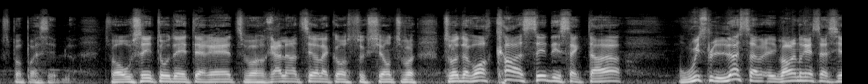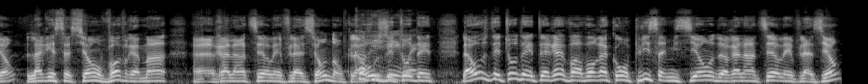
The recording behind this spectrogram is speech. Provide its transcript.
c'est pas possible. Tu vas hausser les taux d'intérêt, tu vas ralentir la construction, tu vas, tu vas devoir casser des secteurs. Oui, là, ça, il va y avoir une récession. La récession va vraiment euh, ralentir l'inflation. Donc, la hausse, des taux ouais. la hausse des taux d'intérêt va avoir accompli sa mission de ralentir l'inflation.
